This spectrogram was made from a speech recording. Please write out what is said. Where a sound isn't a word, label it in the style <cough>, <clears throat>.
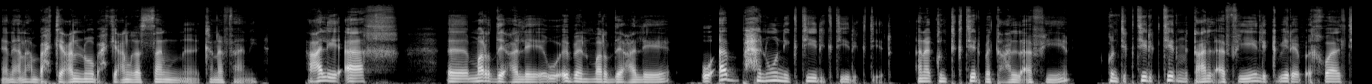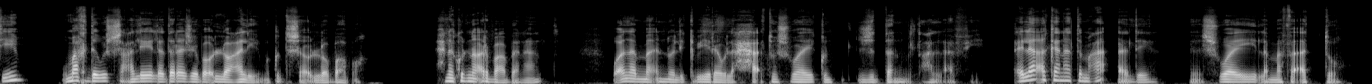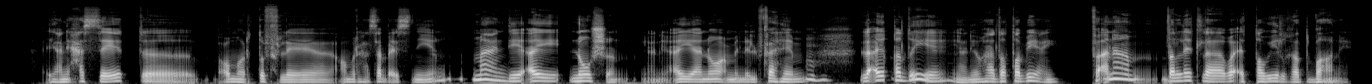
يعني أنا عم بحكي عنه بحكي عن غسان كنفاني. علي أخ آه، مرضي عليه وابن مرضي عليه وأب حنون كتير كتير كتير. أنا كنت كتير متعلقة فيه كنت كتير كتير متعلقة فيه الكبيرة بإخواتي وماخدة وش عليه لدرجة بقول له علي ما كنتش أقول له بابا. إحنا كنا أربع بنات وأنا بما إنه الكبيرة ولحقته شوي كنت جدا متعلقة فيه. علاقة كانت معقدة شوي لما فقدته. يعني حسيت آه، عمر طفلة عمرها سبع سنين ما عندي أي نوشن يعني أي نوع من الفهم لأي قضية يعني وهذا طبيعي. فأنا ضليت لوقت طويل غضبانة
